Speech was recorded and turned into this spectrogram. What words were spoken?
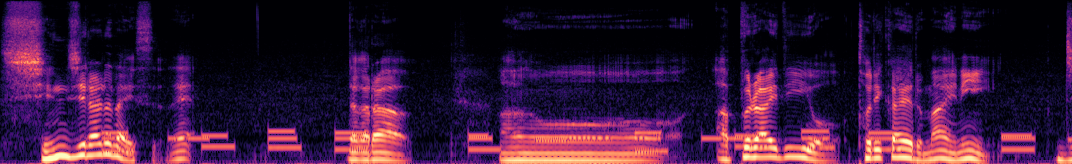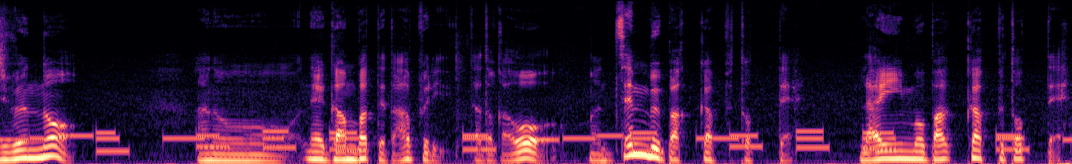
信じられないですよね。だからあのー、Apple ID を取り替える前に自分のあのーね頑張ってたアプリだとかを、まあ全部バックアップ取って LINE もバックアップ取って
